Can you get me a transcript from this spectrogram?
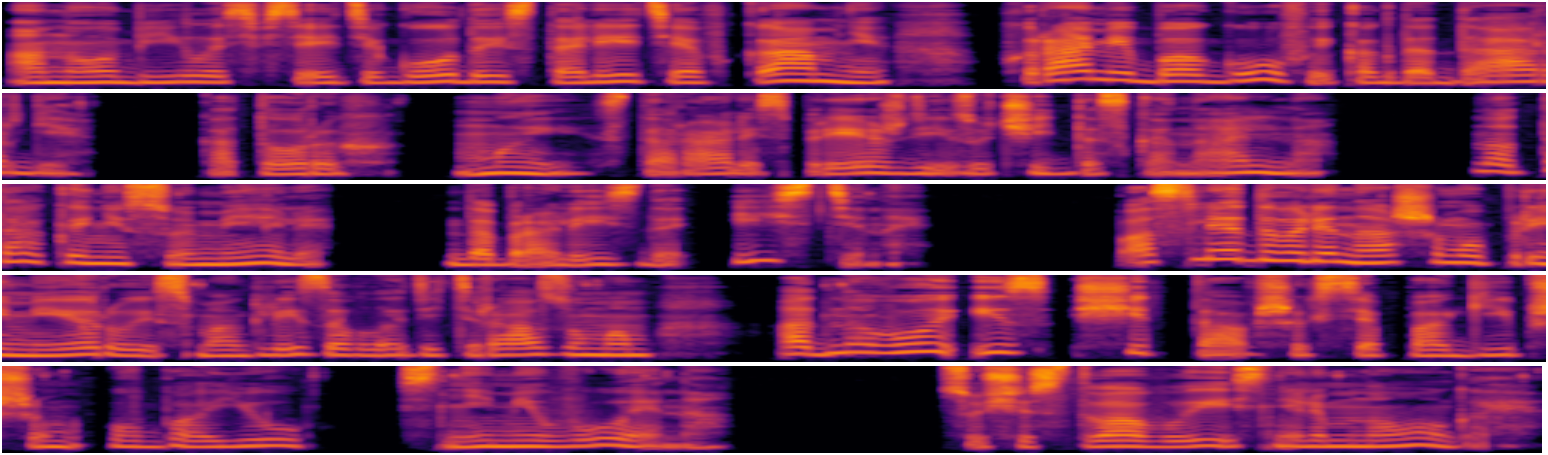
Оно билось все эти годы и столетия в камне, в храме богов, и когда дарги, которых мы старались прежде изучить досконально, но так и не сумели, добрались до истины, последовали нашему примеру и смогли завладеть разумом одного из считавшихся погибшим в бою с ними воина. Существа выяснили многое.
